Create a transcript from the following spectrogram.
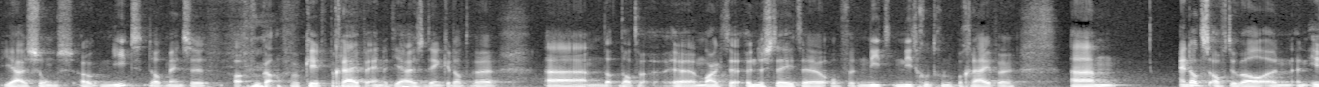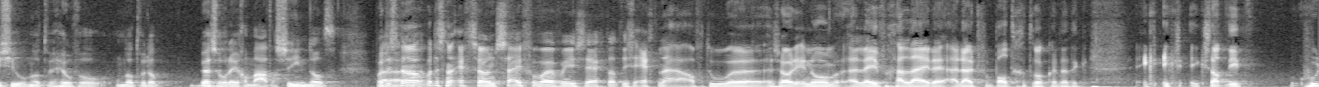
juist soms ook niet. Dat mensen het verkeerd begrijpen en het juist denken dat we, um, dat, dat we uh, markten understaten of het niet, niet goed genoeg begrijpen. Um, en dat is af en toe wel een, een issue, omdat we heel veel, omdat we dat best wel regelmatig zien. Dat, wat is, uh, nou, wat is nou echt zo'n cijfer waarvan je zegt dat is echt nou, af en toe uh, zo'n enorm leven gaan leiden en uit verband getrokken dat ik, ik, ik, ik snap niet hoe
